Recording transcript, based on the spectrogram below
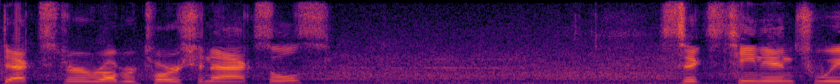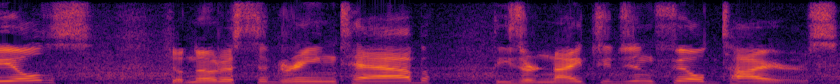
Dexter rubber torsion axles, 16 inch wheels. You'll notice the green tab. These are nitrogen filled tires.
